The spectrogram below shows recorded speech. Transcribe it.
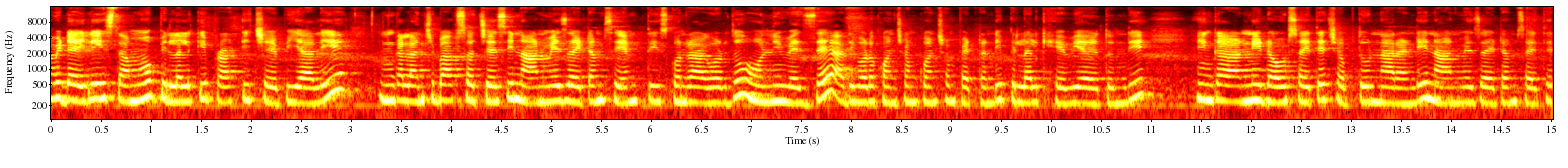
అవి డైలీ ఇస్తాము. పిల్లలకి ప్రాక్టీస్ చేపియాలి ఇంకా లంచ్ బాక్స్ వచ్చేసి నాన్ వెజ్ ఐటమ్స్ ఏం తీసుకొని రాకూడదు ఓన్లీ వెజ్జే. అది కూడా కొంచెం కొంచెం పెట్టండి పిల్లలకి హెవీ అవుతుంది. ఇంకా అన్ని డౌట్స్ అయితే చెప్తున్నారండి. నాన్ వెజ్ ఐటమ్స్ అయితే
